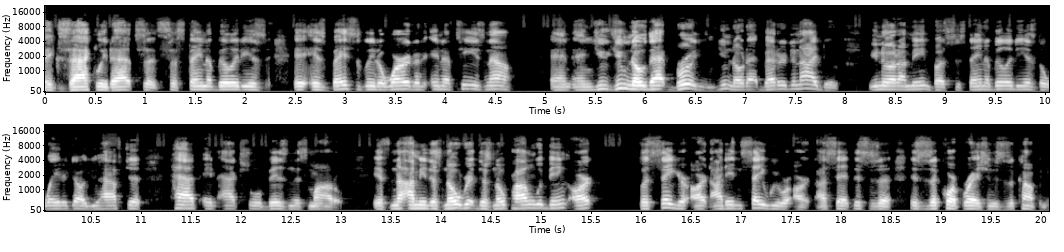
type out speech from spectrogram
Exactly that. So sustainability is is basically the word of NFTs now, and and you you know that brilliant. You know that better than I do. You know what I mean? But sustainability is the way to go. You have to have an actual business model. If not, I mean, there's no there's no problem with being art. But say you're art. I didn't say we were art. I said this is a this is a corporation. This is a company.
